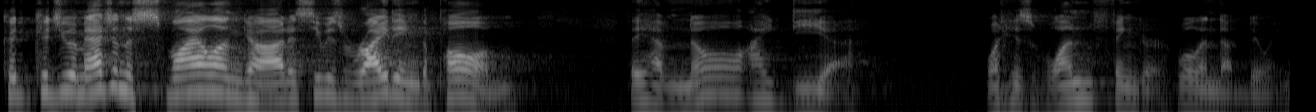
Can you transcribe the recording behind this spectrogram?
Could, could you imagine the smile on God as he was writing the poem? They have no idea what his one finger will end up doing.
